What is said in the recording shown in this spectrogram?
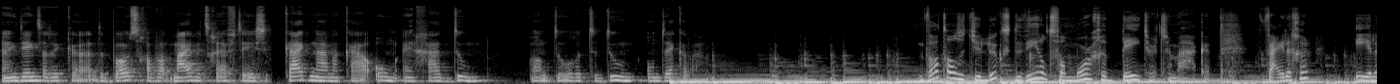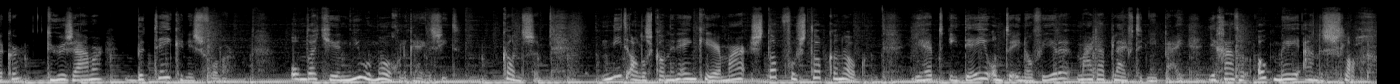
En ik denk dat ik uh, de boodschap wat mij betreft is... kijk naar elkaar om en ga doen. Want door het te doen ontdekken we. Wat als het je lukt de wereld van morgen beter te maken? Veiliger, eerlijker, duurzamer, betekenisvoller. Omdat je nieuwe mogelijkheden ziet. Kansen. Niet alles kan in één keer, maar stap voor stap kan ook. Je hebt ideeën om te innoveren, maar daar blijft het niet bij. Je gaat er ook mee aan de slag.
